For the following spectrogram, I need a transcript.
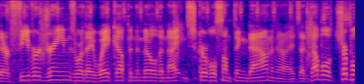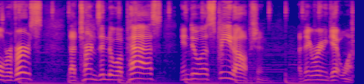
their fever dreams where they wake up in the middle of the night and scribble something down and they're like, it's a double, triple reverse that turns into a pass into a speed option. I think we're going to get one.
